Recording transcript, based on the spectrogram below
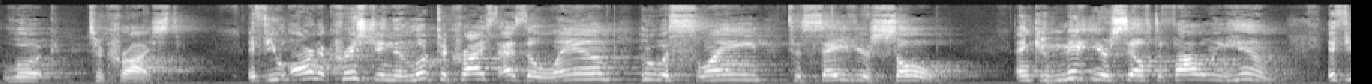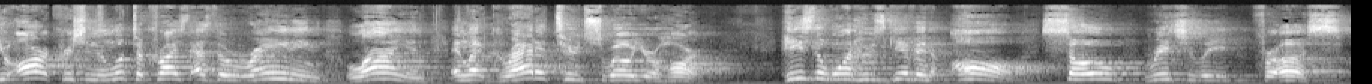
look to Christ. If you aren't a Christian, then look to Christ as the Lamb who was slain to save your soul and commit yourself to following Him. If you are a Christian, then look to Christ as the reigning lion and let gratitude swell your heart. He's the one who's given all so richly for us.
